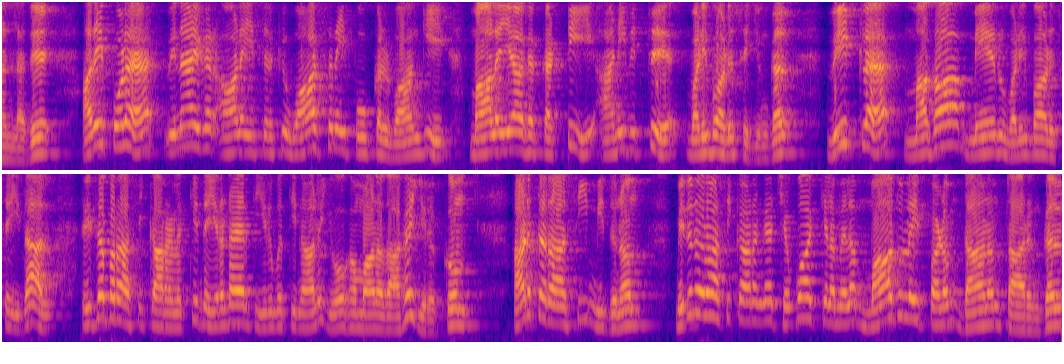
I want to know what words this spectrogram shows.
நல்லது. அதே போல விநாயகர் ஆலயத்திற்கு வாசனை பூக்கள் வாங்கி மாலையாக கட்டி அணிவித்து வழிபாடு செய்யுங்கள். வீட்டில் மகா மேரு வழிபாடு செய்தால் ரிஷபராசிக்காரர்களுக்கு இந்த இரண்டாயிரத்தி இருபத்தி நாலு யோகமானதாக இருக்கும். அடுத்த ராசி மிதுனம். மிதுன ராசிக்காரங்க செவ்வாய்க்கிழமையில மாதுளை பழம் தானம் தாருங்கள்.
